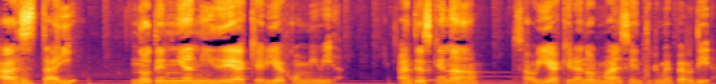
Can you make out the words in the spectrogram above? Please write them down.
hasta ahí no tenía ni idea qué haría con mi vida. Antes que nada, sabía que era normal sentirme perdida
